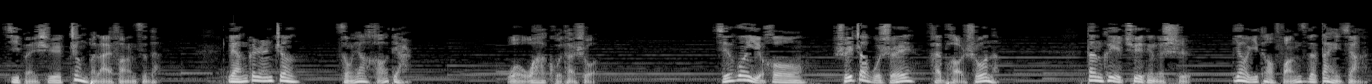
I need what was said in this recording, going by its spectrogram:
基本是挣不来房子的，两个人挣总要好点儿。”我挖苦他说：“结婚以后谁照顾谁还不好说呢，但可以确定的是，要一套房子的代价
